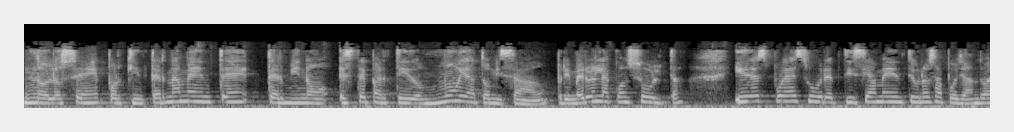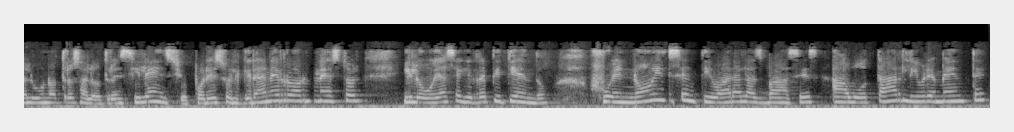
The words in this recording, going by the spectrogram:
No lo sé, porque internamente terminó este partido muy atomizado, primero en la consulta y después subrepticiamente unos apoyando al uno, otros al otro en silencio. Por eso el gran error, Néstor, y lo voy a seguir repitiendo, fue no incentivar a las bases a votar libremente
